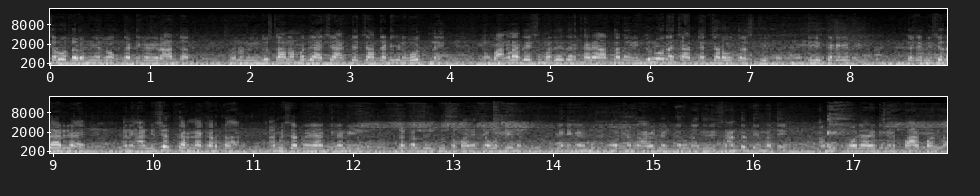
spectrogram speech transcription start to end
सर्व धर्मीय लोक त्या ठिकाणी राहतात. म्हणून हिंदुस्थानामध्ये असे अत्याचार त्या ठिकाणी होत नाही. पण बांगलादेशमध्ये जर खऱ्या अर्थानं हिंदूंवर असे अत्याचार होत असतील ते त्या ठिकाणी त्याचे निषेधार्ह आहे. आणि हा निषेध करण्याकरता आम्ही सर्व या ठिकाणी सकल हिंदू समाजाच्या वतीनं या ठिकाणी मुख्य मोर्चाचं आयोजन करून अतिशय शांततेमध्ये हा मुख्य मोर्चा या ठिकाणी पार पडला.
